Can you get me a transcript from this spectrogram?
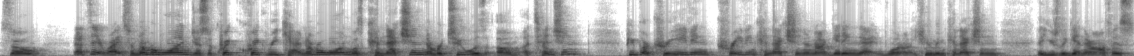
So that's it, right? So number one, just a quick quick recap. Number one was connection. Number two was um, attention. People are craving craving connection. They're not getting that one human connection they usually get in their office.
